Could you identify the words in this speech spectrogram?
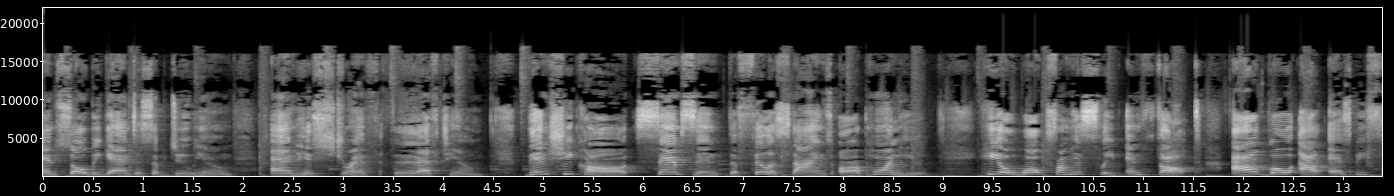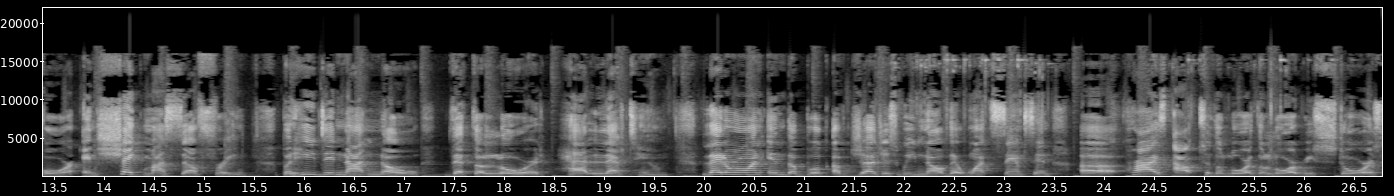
and so began to subdue him and his strength left him. Then she called, Samson, the Philistines are upon you. He awoke from his sleep and thought, I'll go out as before and shake myself free. But he did not know that the Lord had left him. Later on in the book of Judges, we know that once Samson uh, cries out to the Lord, the Lord restores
